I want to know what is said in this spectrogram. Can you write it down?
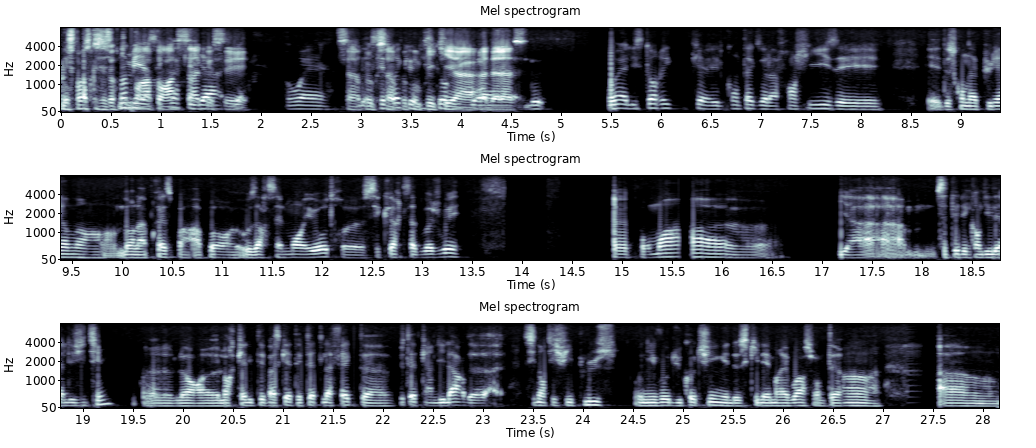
Mais je pense que c'est surtout par rapport à ça que c'est ouais, c'est un peu, un peu compliqué à, à, Dallas. ouais, l'historique et le contexte de la franchise et, et de ce qu'on a pu lire dans, dans, la presse par rapport aux harcèlements et autres, euh, c'est clair que ça doit jouer. Euh, pour moi, euh, c'était des candidats légitimes. Euh, leur, euh, leur, qualité basket est peut-être l'affect, peut-être qu'un Lillard s'identifie plus au niveau du coaching et de ce qu'il aimerait voir sur le terrain à un,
